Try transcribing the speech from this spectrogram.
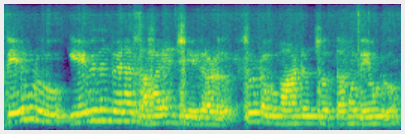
దేవుడు ఏ విధంగా సహాయం చేయగలడు. చూడండి ఒక మాట చూద్దాము. దేవుడు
